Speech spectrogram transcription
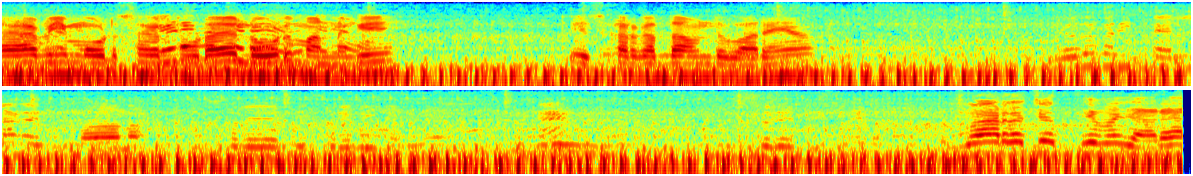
ਲੈ ਵੀ ਮੋਟਰਸਾਈਕਲ ਥੋੜਾ ਜਿਹਾ ਲੋਡ ਮੰਨ ਗਏ ਤੇ ਇਸ ਕਰਕੇ ਦਮ ਦਵਾ ਰਹੇ ਆ ਉਹਦਾ ਕਦੀ ਪਹਿਲਾਂ ਕਦੀ ਨਾ ਨਾ ਦੂਸਰੇ ਤੀਸਰੇ ਵਿੱਚ ਜਾਂਦੇ ਦੂਸਰੇ ਤੀਸਰੇ ਮਾਰ ਚੌਥੇ ਮੈਂ ਜਾ ਰਿਹਾ।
